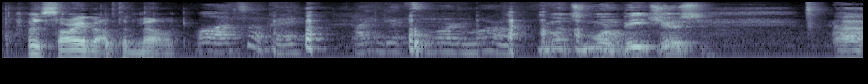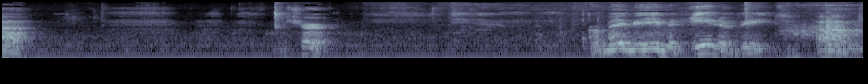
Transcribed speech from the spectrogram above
I'm sorry about the milk. Well, that's okay. I can get some more tomorrow. You want some more beet juice? Uh, sure. Or maybe even eat a beet? Um,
